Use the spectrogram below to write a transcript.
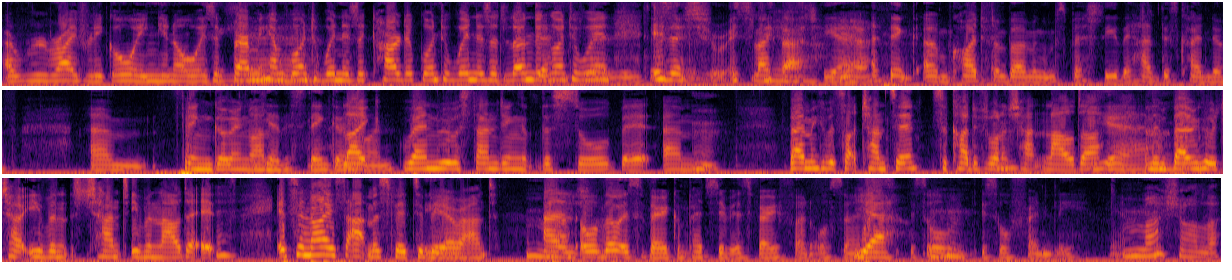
a rivalry going. You know, is it Birmingham going to win? Is it Cardiff going to win? Is it London going to win? Definitely, Is it? It's like that. yeah, I think um, Cardiff and Birmingham, especially, they had this kind of um, thing going on yeah, this thing going like on. when we were standing at the stall bit um Mm. Birmingham would start chanting, so Cardiff would want to chant louder, Yeah. and then Birmingham would chant even chant even louder. It's it's a nice atmosphere to be Yeah. around. and although it's very competitive, it's very fun also. Yeah. it's, it's all Mhm. it's all friendly. Yeah. Mashallah.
